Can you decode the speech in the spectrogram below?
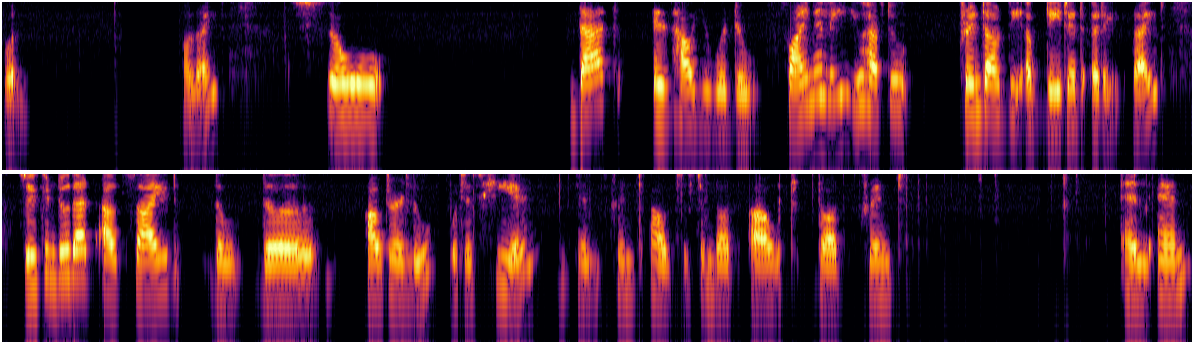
full. All right. So that is how you would do finally you have to print out the updated array right? So you can do that outside the the outer loop which is here. You can print out system dot out dot print ln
